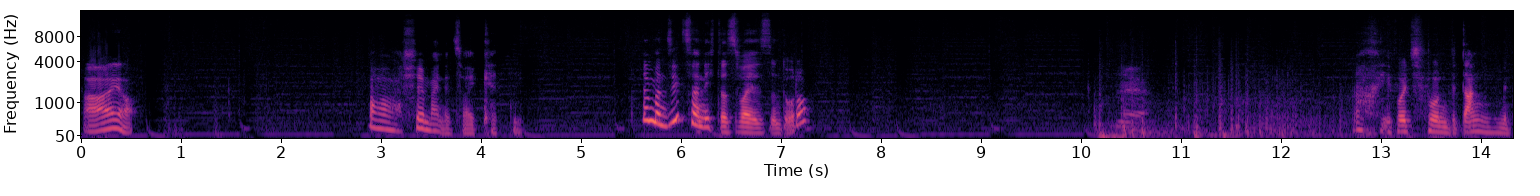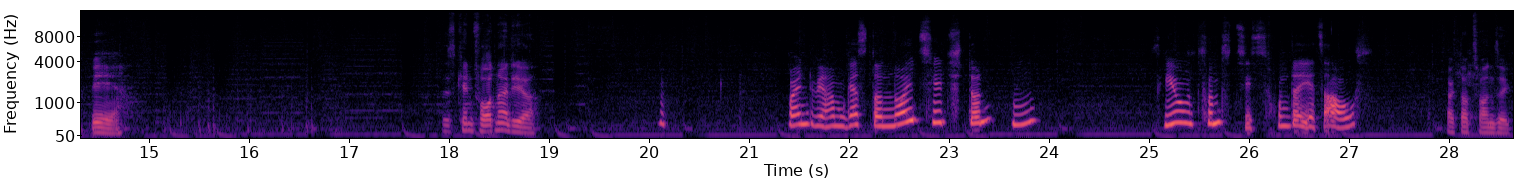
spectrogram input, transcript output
Ah ja. Ah, schön meine zwei Ketten. Ja, man sieht ja nicht, dass zwei es sind, oder? Ich wollte schon bedanken mit B. Das ist kein Fortnite hier. Freunde, wir haben gestern 19 Stunden 54 runter jetzt auf. Sag doch 20.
